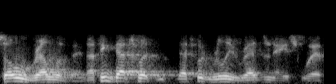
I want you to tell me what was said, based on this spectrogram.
so relevant. I think that's what that's what really resonates with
